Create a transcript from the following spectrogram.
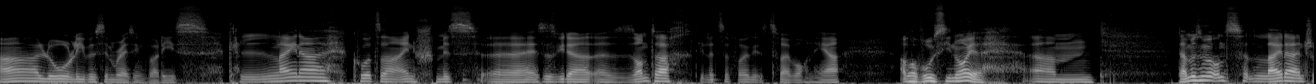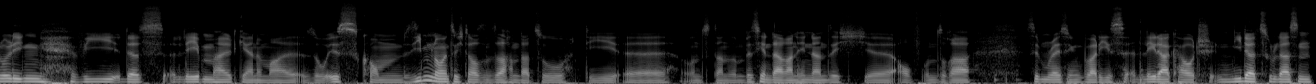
Hallo, liebe Sim Racing Buddies. Kleiner, kurzer Einschmiss. Äh, es ist wieder äh, Sonntag. Die letzte Folge ist zwei Wochen her. Aber wo ist die neue? Ähm, da müssen wir uns leider entschuldigen, wie das Leben halt gerne mal so ist. Kommen 97.000 Sachen dazu, die äh, uns dann so ein bisschen daran hindern, sich äh, auf unserer Sim Racing Buddies Ledercouch niederzulassen.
